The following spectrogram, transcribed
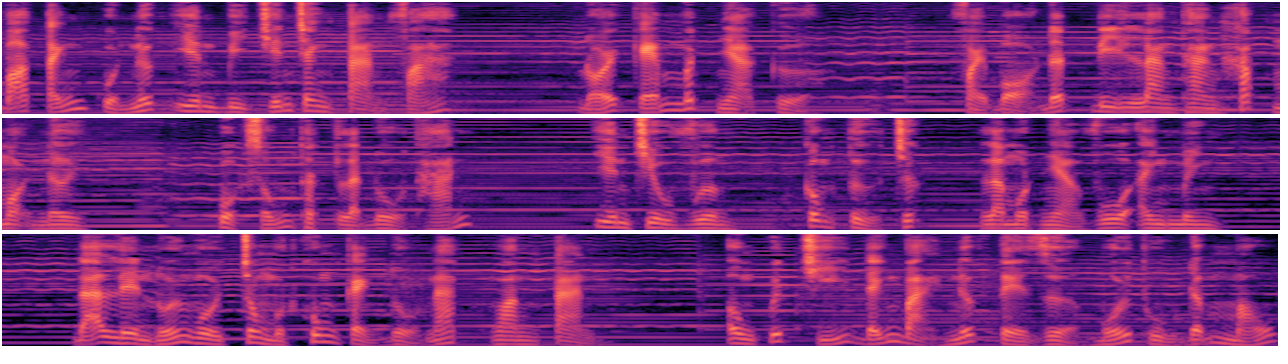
Bá tánh của nước Yên bị chiến tranh tàn phá, đói kém mất nhà cửa, phải bỏ đất đi lang thang khắp mọi nơi. Cuộc sống thật là đồ thán. Yên Chiêu Vương, công tử chức, là một nhà vua anh minh, đã lên nối ngôi trong một khung cảnh đổ nát hoang tàn. Ông quyết chí đánh bại nước Tề rửa mối thù đẫm máu.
